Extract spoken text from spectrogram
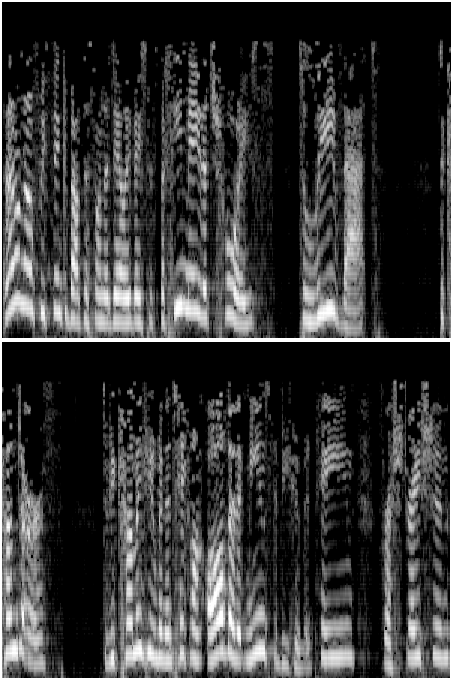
And I don't know if we think about this on a daily basis, but he made a choice to leave that, to come to earth, to become a human and take on all that it means to be human pain, frustration,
